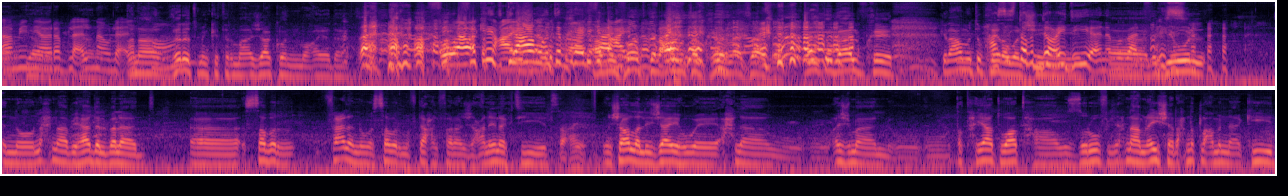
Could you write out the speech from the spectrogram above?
آمين يا يا رب. لنا ولكم أنا غرت من كثر ما أجاكم معايدات وأكيد كل عام وانت بخير كل عام. وانت بخير أنتم بألف خير. كل عام وأنتم بخير أول شيء بده عيدية أنا، ما بعرف بدي. أقول إنه نحن بهذا البلد آه، الصبر فعلا هو الصبر مفتاح الفرج عانينا كثير صحيح. وإن شاء الله اللي جاي هو أحلى وأجمل و- وتضحيات واضحة والظروف اللي نحن عم نعيشها رح نطلع منها أكيد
